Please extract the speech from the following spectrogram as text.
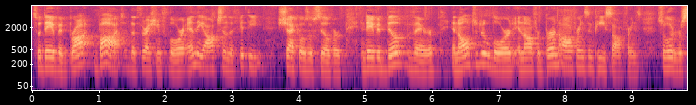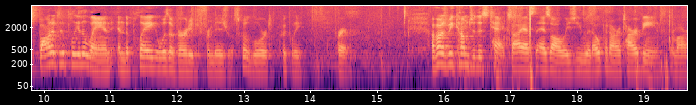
So David brought, bought the threshing floor and the oxen, the fifty shekels of silver. And David built there an altar to the Lord and offered burnt offerings and peace offerings. So the Lord responded to the plea of the land, and the plague was averted from Israel. Let's go, Lord, quickly. Prayer. As we come to this text, I ask, as always, you would open our entire being from our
